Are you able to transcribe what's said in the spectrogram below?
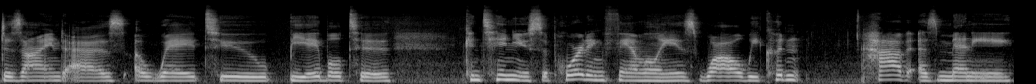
designed as a way to be able to continue supporting families while we couldn't have as many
